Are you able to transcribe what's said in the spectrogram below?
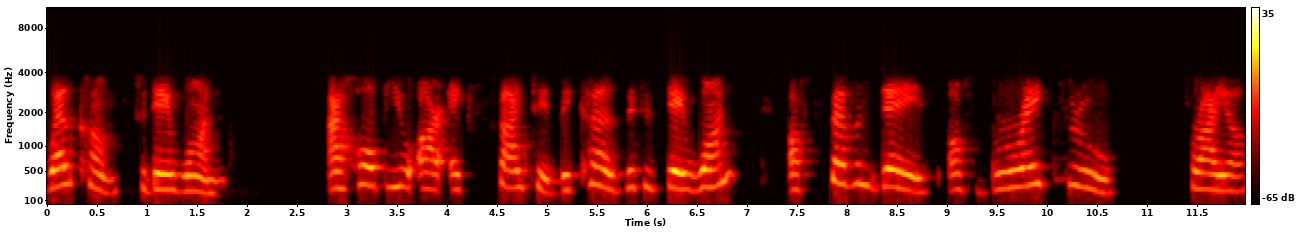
Welcome to day one. I hope you are excited because this is day one of seven days of breakthrough prayer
